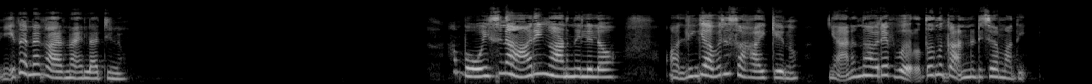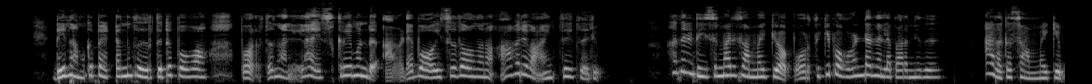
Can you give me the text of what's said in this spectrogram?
നീ തന്നെ കാരണം എല്ലാറ്റിനും. ആ ബോയ്സിനെ ആരെയും കാണുന്നില്ലല്ലോ. അല്ലെങ്കിൽ അവർ സഹായിക്കുന്നു ഞാനൊന്ന് അവരെ വെറുതെ ഒന്ന് കണ്ണടിച്ചാൽ മതി. ഡേ നമുക്ക് പെട്ടെന്ന് തീർത്തിട്ട് പോവാം. പുറത്ത് നല്ല ഐസ്ക്രീം ഉണ്ട്. അവിടെ ബോയ്സ് തോന്നണം. അവർ വാങ്ങിച്ചു തരും. അതിന് ടീച്ചർമാർ സമ്മതിക്കോ? പുറത്തേക്ക് പോകണ്ടെന്നല്ലേ പറഞ്ഞത്. അതൊക്കെ സമ്മതിക്കും.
